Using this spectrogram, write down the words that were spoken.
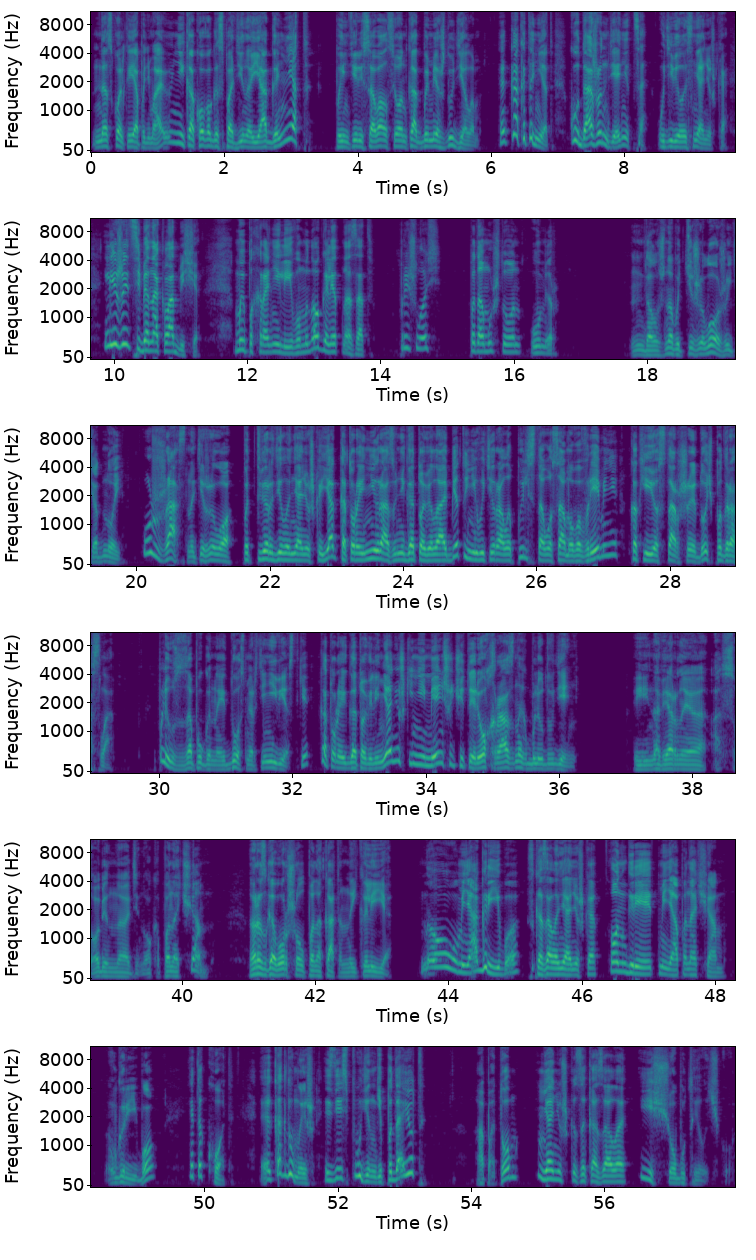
Насколько я понимаю, никакого господина Яга нет, — поинтересовался он как бы между делом. «Как это нет? Куда же он денется?» — удивилась нянюшка. «Лежит себе на кладбище. Мы похоронили его много лет назад. Пришлось, потому что он умер». «Должно быть тяжело жить одной». «Ужасно тяжело», — подтвердила нянюшка Яг, которая ни разу не готовила обед и не вытирала пыль с того самого времени, как ее старшая дочь подросла. Плюс запуганные до смерти невестки, которые готовили нянюшки не меньше четырех разных блюд в день. И, наверное, особенно одиноко по ночам. Разговор шел по накатанной колее. «Ну, у меня Грибо», — сказала нянюшка. «Он греет меня по ночам». «Грибо?» «Это кот. Э, как думаешь, здесь пудинги подают?» А потом нянюшка заказала еще бутылочку.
